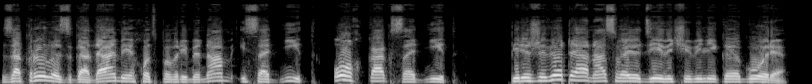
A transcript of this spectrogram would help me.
закрылась с годами, хоть по временам и саднит. Ох, как саднит! Переживет и она свое девичье великое горе,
